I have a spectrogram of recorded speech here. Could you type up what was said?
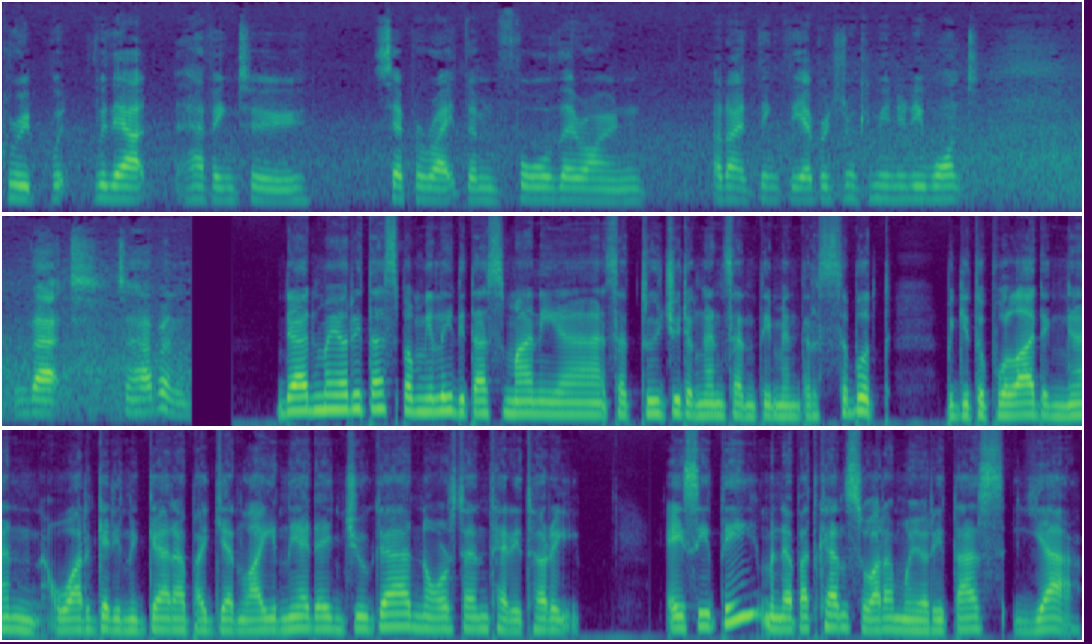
group without having to separate them for their own. I don't think the Aboriginal community want that to happen. Dan mayoritas pemilih di Tasmania setuju dengan sentimen tersebut. Begitu pula dengan warga di negara bagian lainnya dan juga Northern Territory. ACT mendapatkan suara mayoritas ya.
